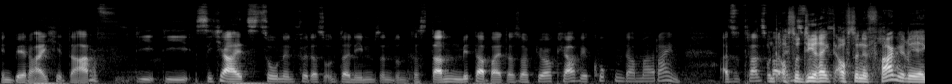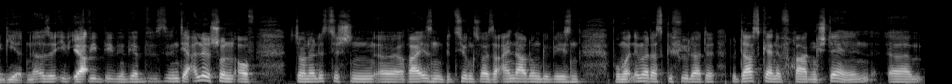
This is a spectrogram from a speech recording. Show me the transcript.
in Bereiche darf, die, die Sicherheitszonen für das Unternehmen sind und dass dann ein Mitarbeiter sagt, ja klar, wir gucken da mal rein. Also Transparenz. Und auch so direkt auf so eine Frage reagiert. Ne? Also ich, ja. ich, wir, wir, sind ja alle schon auf journalistischen äh, Reisen bzw. Einladungen gewesen, wo man immer das Gefühl hatte, du darfst gerne Fragen stellen, ähm,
